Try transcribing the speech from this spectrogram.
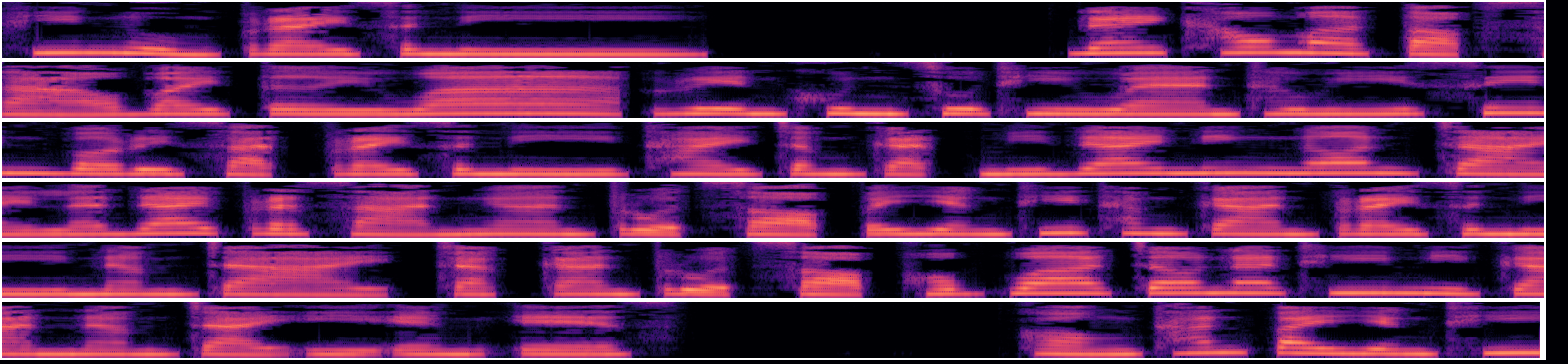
พี่หนุ่มไปรษณีย์ ได้เข้ามาตอบสาวใบเตยว่า เรียนคุณสุธีแวนทวีสินบริษัทไปรษณีย์ไทยจำกัดมิได้นิ่งนอนใจและได้ประสานงานตรวจสอบไปยังที่ทำการไปรษณีย์นำจ่าย จากการตรวจสอบพบว่าเจ้าหน้าที่มีการนำจ่าย EMS ของท่านไปยังที่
